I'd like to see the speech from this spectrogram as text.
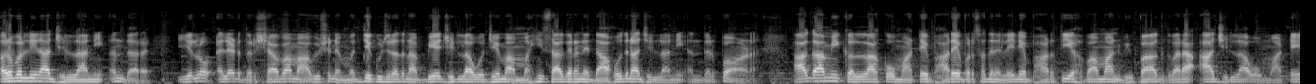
અરવલ્લીના જિલ્લાની અંદર યલો એલર્ટ દર્શાવવામાં આવ્યું છે અને મધ્ય ગુજરાતના બે જિલ્લાઓ જેમાં મહીસાગર અને દાહોદના જિલ્લાની અંદર પણ આગામી કલાકો માટે ભારે વરસાદને લઈને ભારતીય હવામાન વિભાગ દ્વારા આ જિલ્લાઓ માટે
